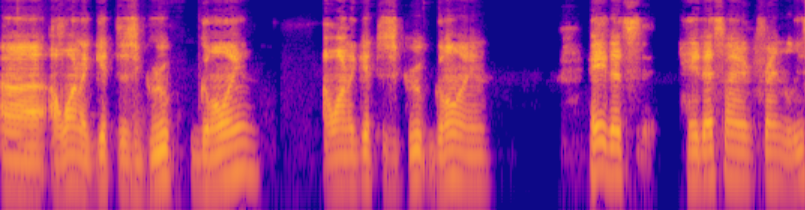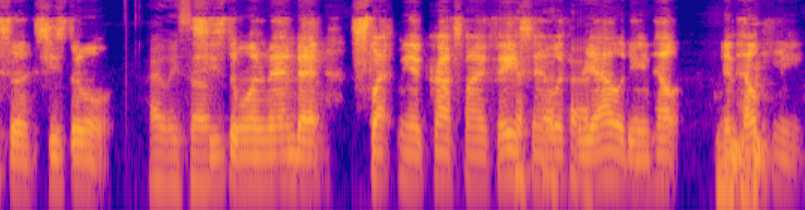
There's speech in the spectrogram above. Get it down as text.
uh, I want to get this group going. I want to get this group going. Hey, that's hey, that's my friend Lisa. She's the Hi, Lisa. She's the one man that slapped me across my face and with reality and help and helped me.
